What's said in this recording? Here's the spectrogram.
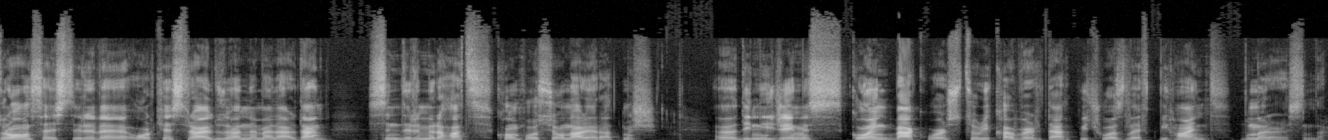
drone sesleri ve orkestral düzenlemelerden sindirimi rahat kompozisyonlar yaratmış. Dinleyeceğimiz Going Backwards to Recover That Which Was Left Behind bunlar arasında.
